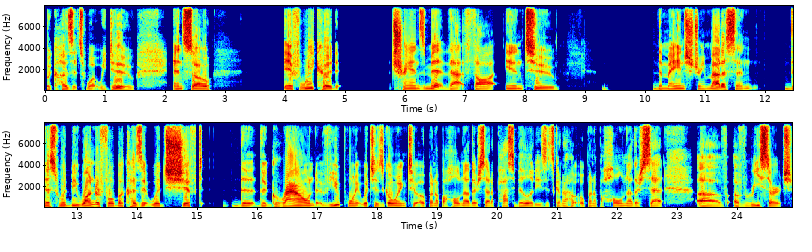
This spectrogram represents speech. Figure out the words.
because it's what we do. And so, if we could transmit that thought into the mainstream medicine, this would be wonderful because it would shift the the ground viewpoint which is going to open up a whole nother set of possibilities. It's going to ho- open up a whole nother set of of research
